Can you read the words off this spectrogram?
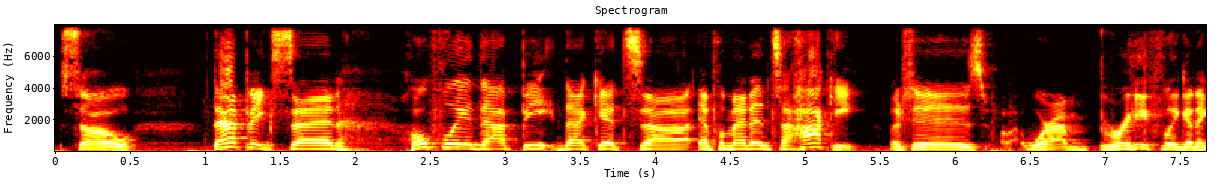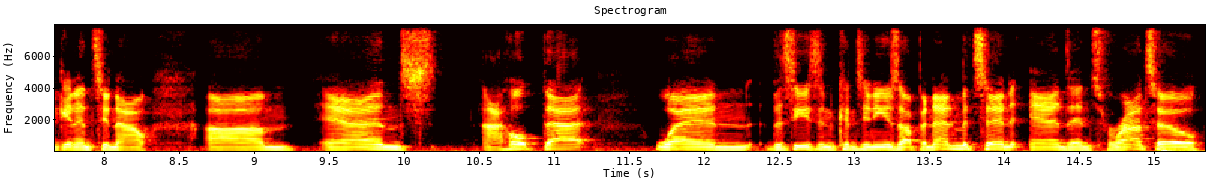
So that being said, hopefully that be that gets uh, implemented into hockey, which is where I'm briefly going to get into now. Um, and I hope that when the season continues up in Edmonton and in Toronto,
